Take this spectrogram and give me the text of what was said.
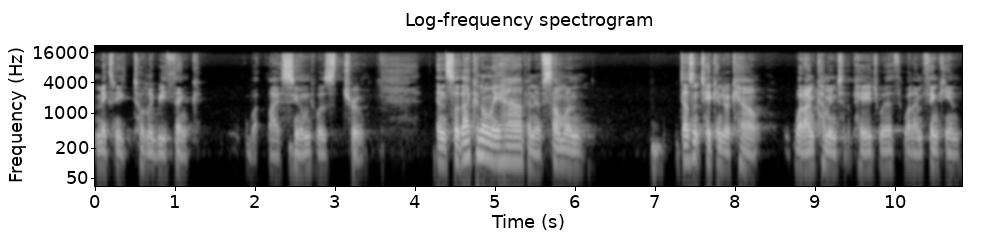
makes me totally rethink what I assumed was true. And so that can only happen if someone doesn't take into account what I'm coming to the page with, what I'm thinking,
